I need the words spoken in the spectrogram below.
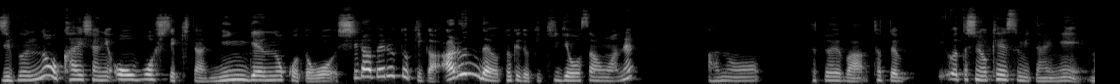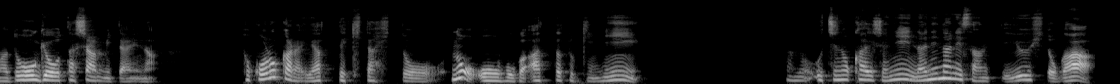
自分の会社に応募してきた人間のことを調べる時があるんだよ、時々企業さんはね。あの、例えば、例えば、私のケースみたいに、まあ、同業他社みたいなところからやってきた人の応募があったときに、あの、うちの会社に何々さんっていう人が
